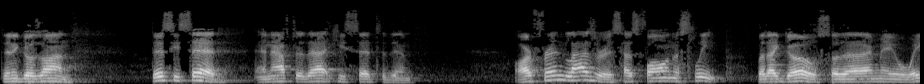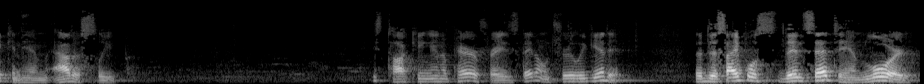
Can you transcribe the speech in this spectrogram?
Then it goes on. This he said, and after that he said to them, Our friend Lazarus has fallen asleep, but I go so that I may awaken him out of sleep. He's talking in a paraphrase. They don't truly get it. The disciples then said to him, Lord,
